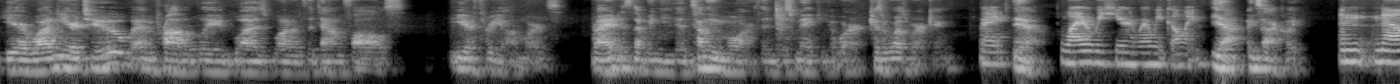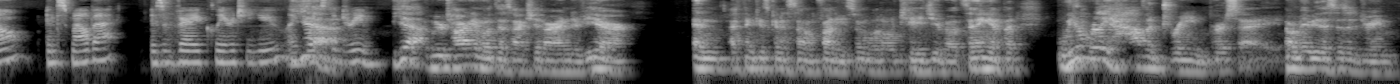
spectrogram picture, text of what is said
year one, year two, and probably was one of the downfalls year three onwards, right? Is that we needed something more than just making it work because it was working. right. Yeah. Why are we here and where are we going? Yeah, exactly. And now in Smileback, is it very clear to you? Like, what's Yeah. the dream? Yeah, we were talking about this actually at our end of year, and I think it's going to sound funny, so I'm a little cagey about saying it, but we don't really have a dream per se, or maybe this is a dream.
